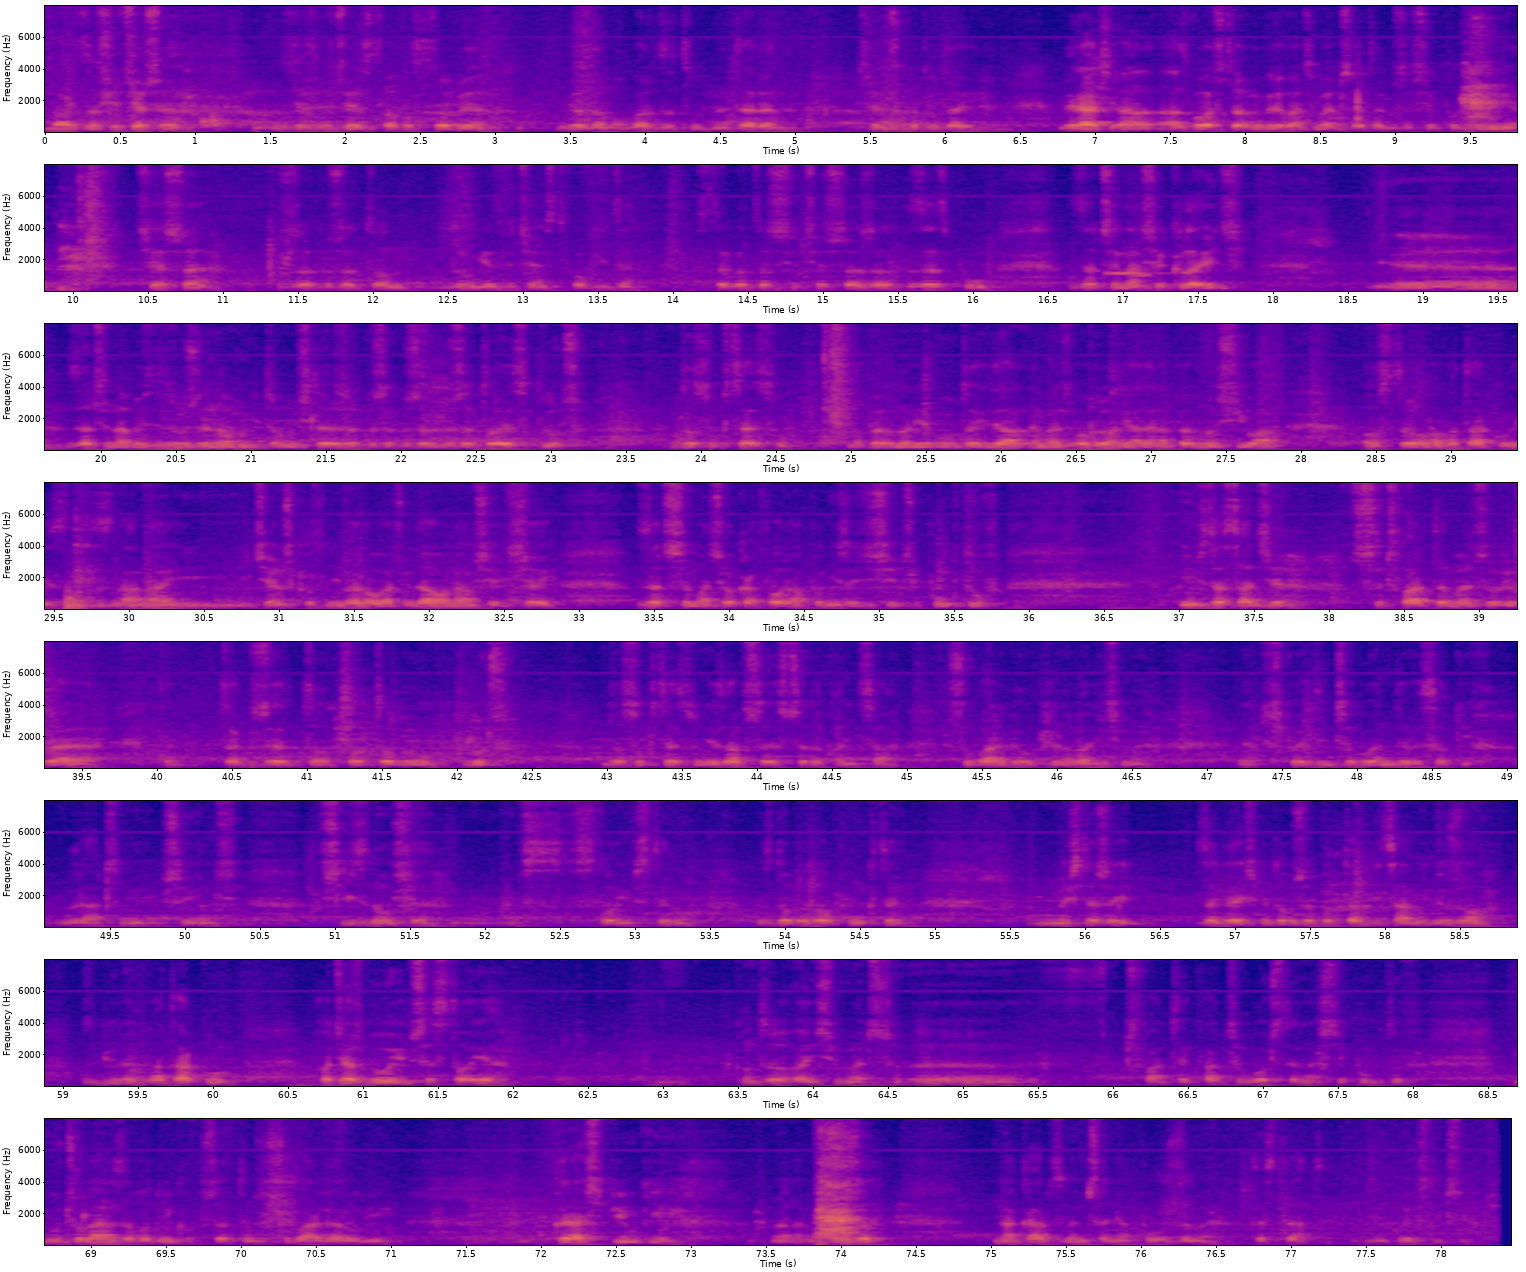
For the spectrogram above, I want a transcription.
Bardzo się cieszę ze zwycięstwa w Ostrowie. Wiadomo, bardzo trudny teren. Ciężko tutaj grać, a, a zwłaszcza wygrywać mecze, także się podwójnie cieszę, że, że to drugie zwycięstwo widzę. Z tego też się cieszę, że zespół zaczyna się kleić, e, zaczyna być drużyną i to myślę, że, że, że, że to jest klucz do sukcesu. Na pewno nie był to idealny mecz w obronie, ale na pewno siła Ostrowa w ataku jest znana i, i ciężko zniwelować. Udało nam się dzisiaj zatrzymać Okafora poniżej 10 punktów i w zasadzie 3 czwarte meczu Rivera. Tak, także to, to, to był klucz do sukcesu. Nie zawsze jeszcze do końca Szubargę upilnowaliśmy. Jakieś pojedyncze błędy wysokich graczy mieli przyjąć. Wśliznął się w, w swoim stylu, zdobywał punkty. Myślę, że zagraliśmy dobrze pod tablicami, dużo zbiórek w ataku, chociaż były i przestoje. Kontrolowaliśmy mecz e, w czwartej kwarcie było 14 punktów i uczulałem zawodników przed tym, że Szubarga lubi kraść piłki, ale myślę, że na karb zmęczenia położymy te straty. Dziękuję ślicznie.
